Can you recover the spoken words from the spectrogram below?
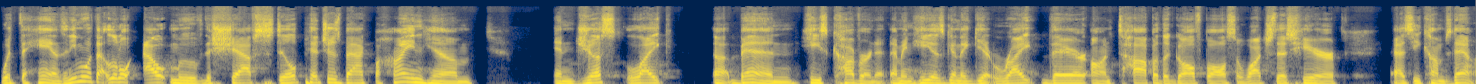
with the hands. And even with that little out move, the shaft still pitches back behind him and just like uh, Ben, he's covering it. I mean, he is going to get right there on top of the golf ball. So watch this here as he comes down.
